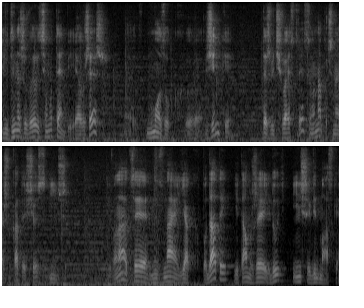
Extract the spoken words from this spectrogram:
людина живе у цьому темпі. А вже ж е, мозок е, жінки теж відчуває стрес, і вона починає шукати щось інше. І вона це не знає, як подати, і там вже йдуть інші відмазки.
